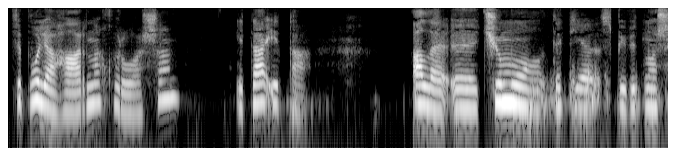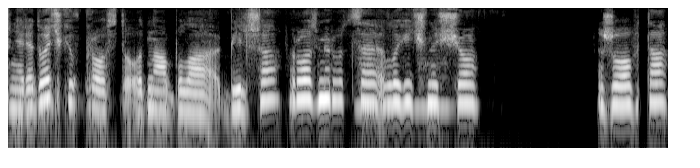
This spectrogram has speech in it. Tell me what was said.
Цибуля гарна, хороша, і та, і та. Але е, чому таке співвідношення рядочків? Просто одна була більша розміру, це логічно, що жовта.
